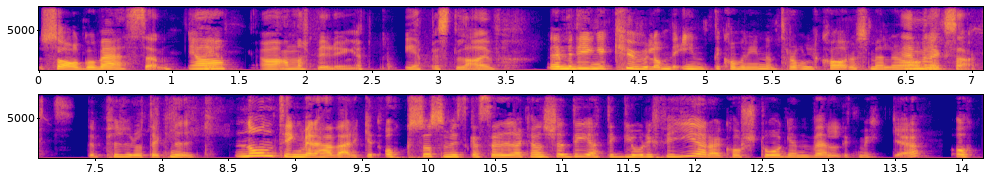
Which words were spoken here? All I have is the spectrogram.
sagoväsen. Ja, ja, annars blir det inget episkt live. Nej men det är ju inget kul om det inte kommer in en trollkarl och smäller Nej av men exakt. pyroteknik. Någonting med det här verket också som vi ska säga kanske det är att det glorifierar korstågen väldigt mycket. Och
